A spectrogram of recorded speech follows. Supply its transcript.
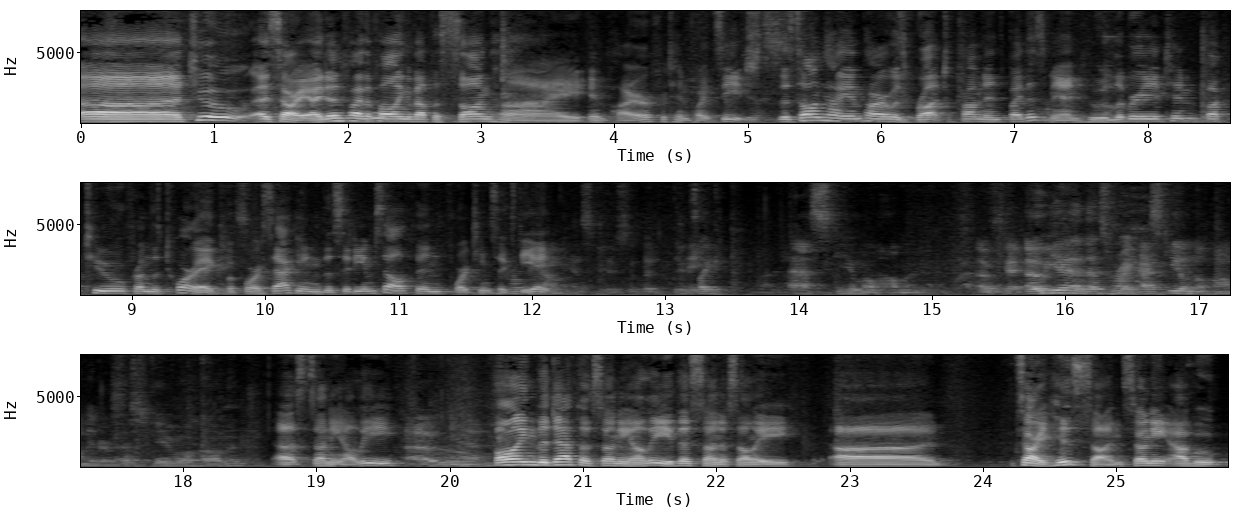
Uh, two, uh, sorry, identify the following about the Songhai Empire for 10 points each. The Songhai Empire was brought to prominence by this man who liberated Timbuktu from the Tuareg before sacking the city himself in 1468. It's like Askia Mohammed. Okay. Oh yeah, that's right. Askia Muhammad or something. Askia Muhammad. Uh, Sunny Ali. Oh yeah. Following the death of Sunny Ali, the son of Sunny, uh, sorry, his son, Sunny Abu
